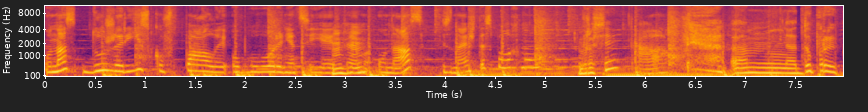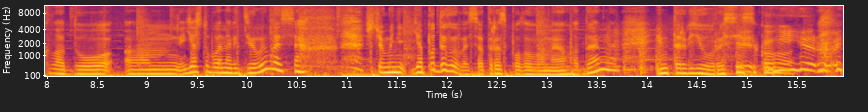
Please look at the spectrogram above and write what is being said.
у нас дуже різко впали обговорення цієї теми. У нас і знаєш, де спалахнуло? В Росії? Так. Ем, до прикладу, ем, я з тобою навіть ділилася, що мені я подивилася три з половиною години інтерв'ю російського. Мій герой.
